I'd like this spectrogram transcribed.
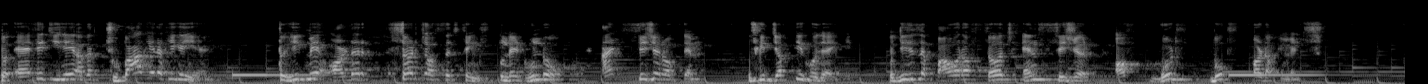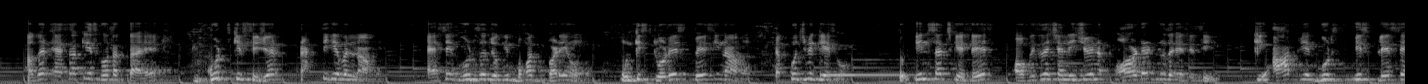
तो ऐसी चीज़ें अगर छुपा के रखी गई हैं तो he may order search of such things उन्हें ढूंढो एंड सीजर ऑफ़ देम उसकी जब्ती हो जाएगी. तो this is the power of search and seizure of goods books और डॉक्यूमेंट्स अगर ऐसा केस हो सकता है गुड्स की सीजर प्रैक्टिकेबल ना हो, ऐसे गुड्स जो कि बहुत बड़े हो, उनकी स्टोरेज स्पेस ही ना हो, या कुछ भी केस हो तो in such cases officer shall issue an order to the SSC कि आप ये गुड्स इस प्लेस से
